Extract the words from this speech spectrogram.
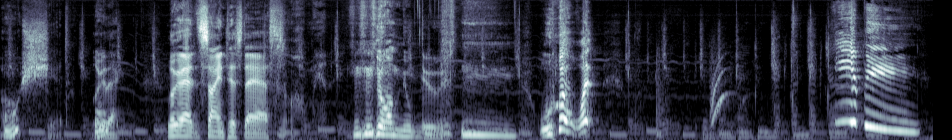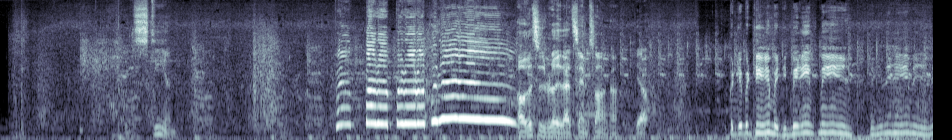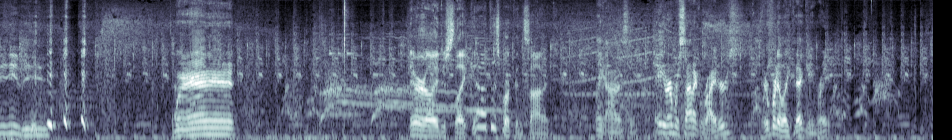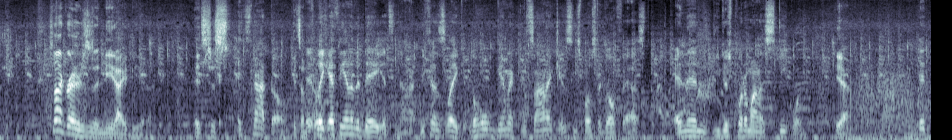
oh shit! Look at that! Look at that scientist ass, oh man, Nom, nom. dude. what? what? Yippee! He's skiing. Oh, this is really that same song, huh? Yep. They were really just like, you know, this worked in Sonic. Like honestly, hey, you remember Sonic Riders? Everybody liked that game, right? Sonic Riders is a neat idea. It's just It's not though. It's It- like at the end of the day, it's not because like the whole gimmick with Sonic is he's supposed to go fast, and then you just put him on a skateboard. yeah. That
